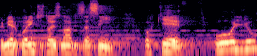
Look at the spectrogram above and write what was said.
1 Coríntios 2,9 diz assim: porque olho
